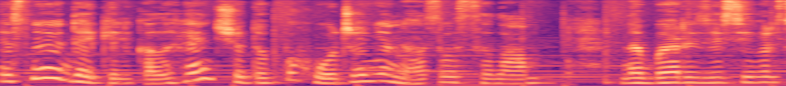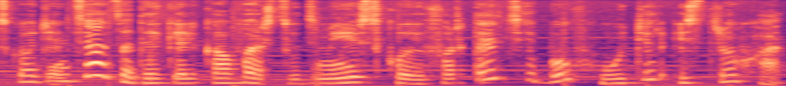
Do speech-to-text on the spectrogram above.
Існує декілька легенд щодо походження назви села. На березі Сіверського Дінця за декілька верст від Зміївської фортеці був хутір із трьох хат.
